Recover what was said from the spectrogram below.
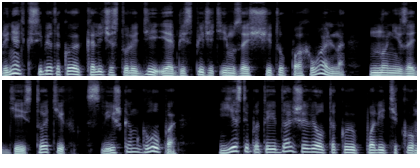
Принять к себе такое количество людей и обеспечить им защиту похвально, но не задействовать их слишком глупо. Если бы ты и дальше вел такую политику,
